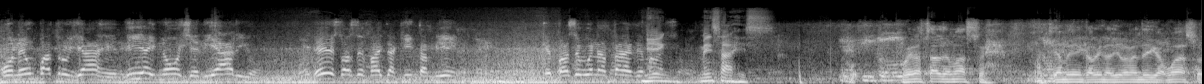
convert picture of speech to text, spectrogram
poner un patrullaje, día y noche, diario. Eso hace falta aquí también. Que pase buenas tardes, Bien, mensajes. Buenas tardes, Mazo. Aquí ando en cabina, Dios la bendiga, Mazo.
